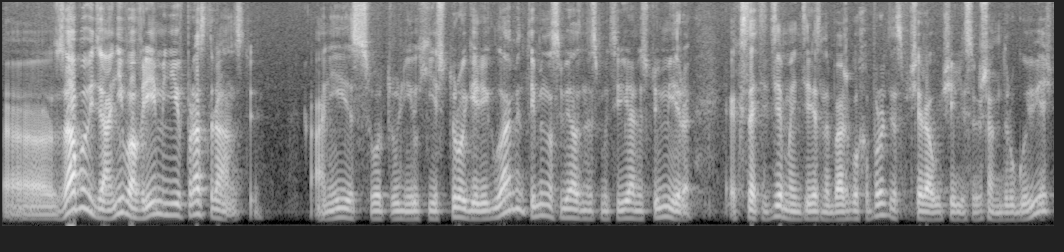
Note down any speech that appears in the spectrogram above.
э, заповеди, они во времени и в пространстве. Они, вот у них есть строгий регламент, именно связанный с материальностью мира. Э, кстати, тема интересная, Башгоха против, вчера учили совершенно другую вещь.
